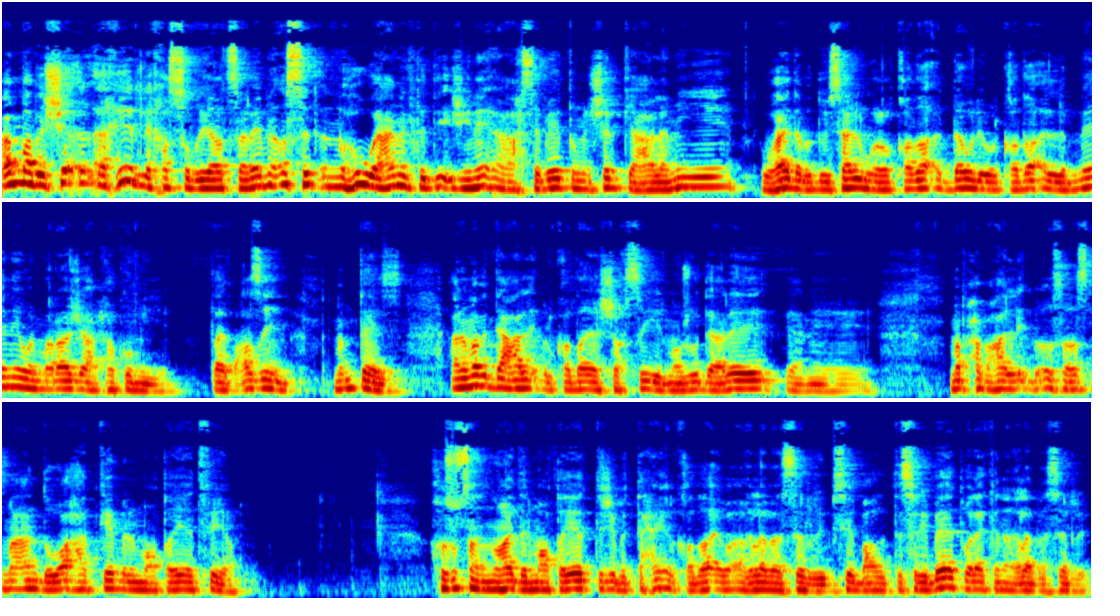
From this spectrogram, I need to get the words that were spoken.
أما بالشق الأخير اللي خصه برياض سلامة قصة إنه هو عمل تدقيق جنائي على حساباته من شركة عالمية وهذا بده يسلمه للقضاء الدولي والقضاء اللبناني والمراجع الحكومية. طيب عظيم ممتاز. أنا ما بدي أعلق بالقضايا الشخصية الموجودة عليه يعني ما بحب أعلق بقصص ما عنده واحد كامل المعطيات فيها. خصوصا إنه هذه المعطيات تجي بالتحقيق القضائي وأغلبها سري بصير بعض التسريبات ولكن أغلبها سري.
